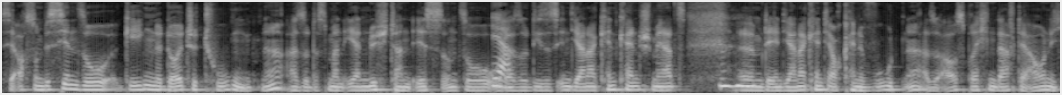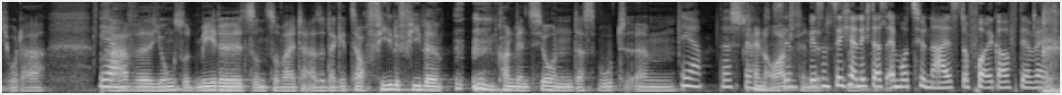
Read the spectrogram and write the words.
ist ja auch so ein bisschen so gegen eine deutsche Tugend, ne? Also, dass man eher nüchtern ist und so, ja. oder so dieses Indianer kennt keinen Schmerz. Mhm. Ähm, der Indianer kennt ja auch keine Wut, ne? Also ausbrechen darf der auch nicht oder brave ja. Jungs und Mädels und so weiter. Also da gibt's ja auch viele, viele Konventionen, dass Wut ähm, ja, das stimmt. keinen Ort sind, findet. Wir sind sicher nicht das emotionalste Volk auf der Welt.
